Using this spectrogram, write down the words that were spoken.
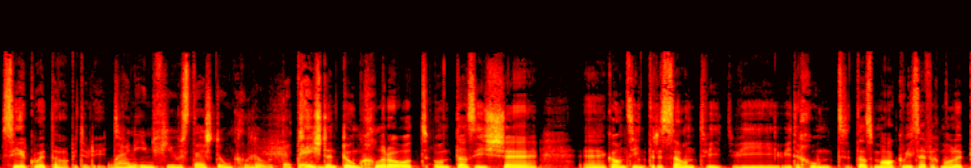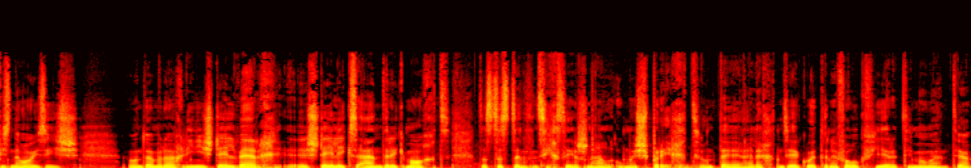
sehr gut an bei den Leuten. Wine Infused, der ist dunkelrot. Der, der ist dann dunkelrot und das ist äh, äh, ganz interessant, wie, wie, wie der Kunde das mag, weil es einfach mal etwas Neues ist. Und wenn man eine kleine Stellwerkstellungsänderung macht, dass das dann sich sehr schnell umspricht und der eigentlich einen sehr guten Erfolg feiert im Moment, ja.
